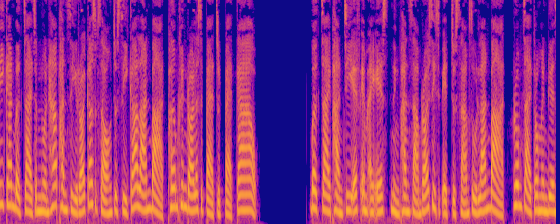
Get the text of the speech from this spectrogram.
มีการเบิกจ่ายจำนวน 5,492.49 ล้านบาท เพิ่มขึ้นร้อยละ 18.89 เบิกจ่ายผ่าน GFMIS 1,341.30 ล้านบาท รวมจ่ายตรงเงินเดือน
